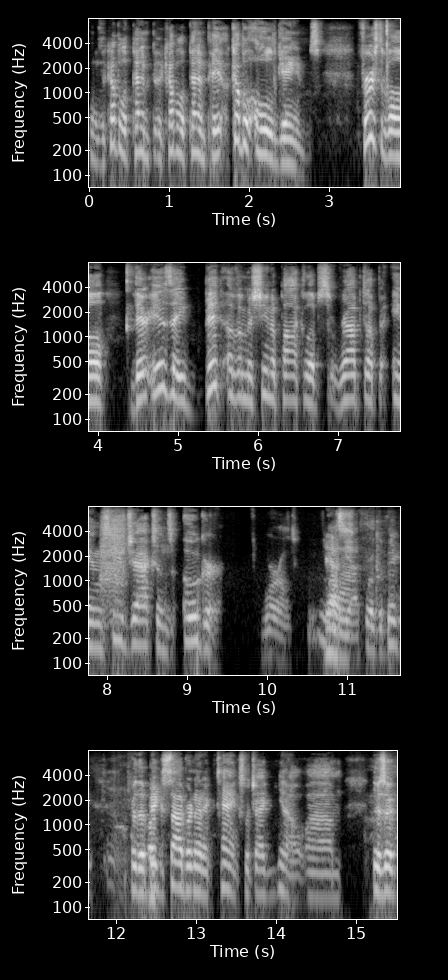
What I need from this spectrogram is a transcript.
was a couple of pen, and, a couple of pen and paper, a couple of old games. First of all, there is a bit of a machine apocalypse wrapped up in Steve Jackson's Ogre world. Yes. uh, yes. For the big, for the big cybernetic tanks, which I, you know, um, there's a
